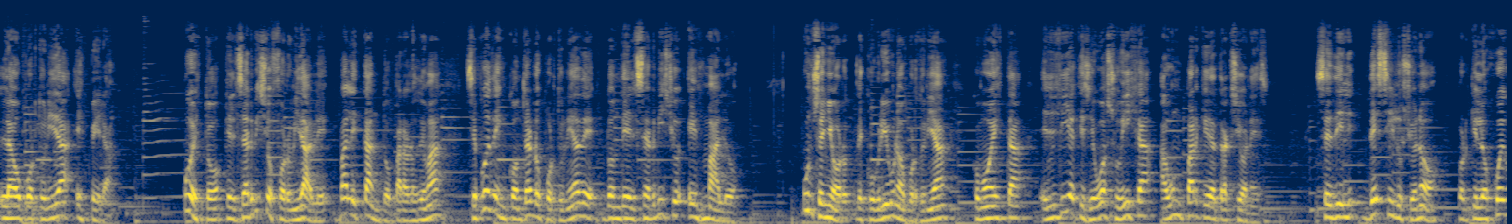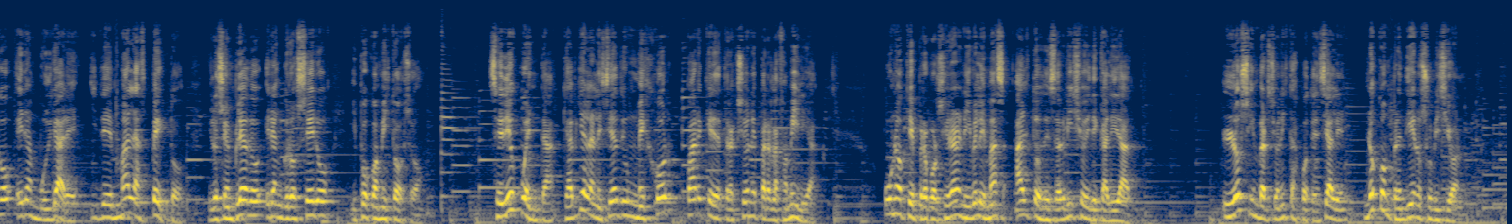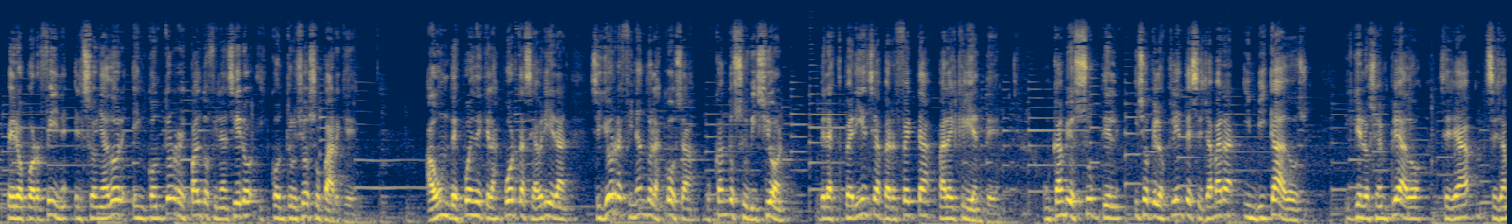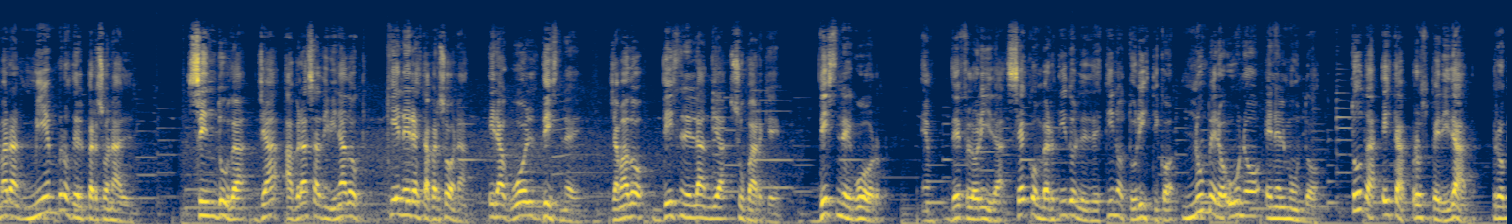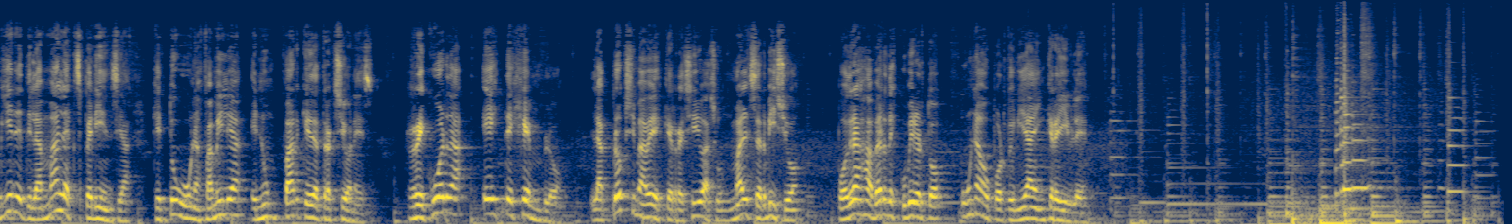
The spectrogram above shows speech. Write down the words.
La oportunidad espera. Puesto que el servicio formidable vale tanto para los demás, se puede encontrar oportunidades donde el servicio es malo. Un señor descubrió una oportunidad como esta el día que llevó a su hija a un parque de atracciones. Se desilusionó porque los juegos eran vulgares y de mal aspecto y los empleados eran groseros y poco amistosos. Se dio cuenta que había la necesidad de un mejor parque de atracciones para la familia, uno que proporcionara niveles más altos de servicio y de calidad. Los inversionistas potenciales no comprendieron su visión, pero por fin el soñador encontró respaldo financiero y construyó su parque. Aún después de que las puertas se abrieran, siguió refinando las cosas, buscando su visión de la experiencia perfecta para el cliente. Un cambio sutil hizo que los clientes se llamaran invitados y que los empleados se, llamaran miembros del personal. Sin duda, ya habrás adivinado quién era esta persona. Era Walt Disney, llamado Disneylandia su parque. Disney World de Florida se ha convertido en el destino turístico número uno en el mundo. Toda esta prosperidad proviene de la mala experiencia que tuvo una familia en un parque de atracciones. Recuerda este ejemplo. La próxima vez que recibas un mal servicio, podrás haber descubierto una oportunidad increíble.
